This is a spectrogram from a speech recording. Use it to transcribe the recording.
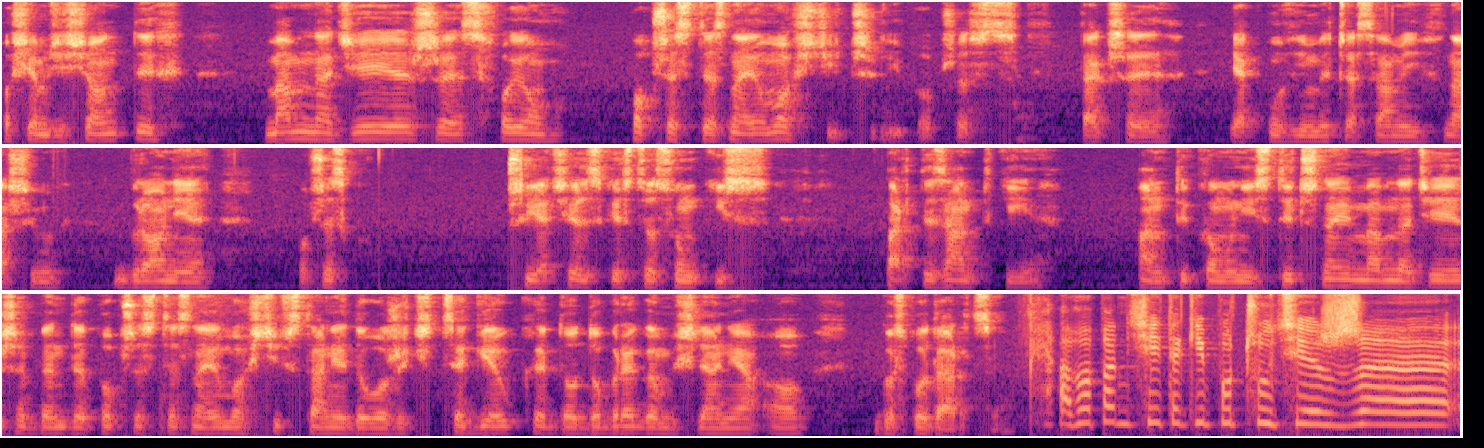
80. Mam nadzieję, że swoją poprzez te znajomości, czyli poprzez także, jak mówimy czasami w naszym gronie, poprzez przyjacielskie stosunki z partyzantki antykomunistycznej. Mam nadzieję, że będę poprzez te znajomości w stanie dołożyć cegiełkę do dobrego myślenia o gospodarce. A ma pan dzisiaj takie poczucie, że,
